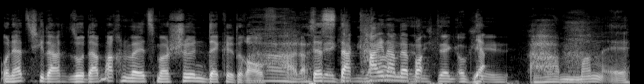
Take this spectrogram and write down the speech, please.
und er hat sich gedacht, so, da machen wir jetzt mal schön Deckel drauf. Ah, das dass da genial, keiner mehr dass Bock- ich denk, okay. Ja. Ah, Mann, ey.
